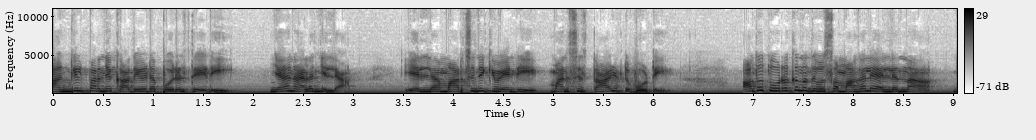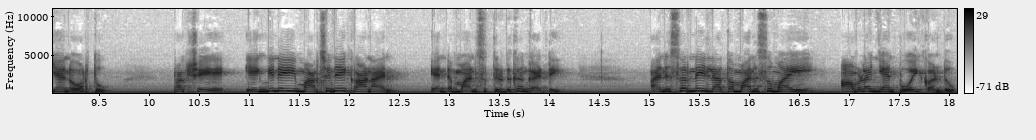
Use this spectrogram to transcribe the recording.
അങ്കിൾ പറഞ്ഞ കഥയുടെ പൊരുൾ തേടി ഞാൻ അലഞ്ഞില്ല. എല്ലാ അർച്ചനയ്ക്ക് വേണ്ടി മനസ്സിൽ താഴിട്ട് പൂട്ടി. അത് തുറക്കുന്ന ദിവസം അകലെയല്ലെന്ന് ഞാൻ ഓർത്തു. പക്ഷേ എങ്ങനെ ഈ അർച്ചനയെ കാണാൻ എന്റെ മനസ്സ് തിടുക്കം കാട്ടി. അനുസരണയില്ലാത്ത മനസ്സുമായി അവളെ ഞാൻ പോയി കണ്ടു.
